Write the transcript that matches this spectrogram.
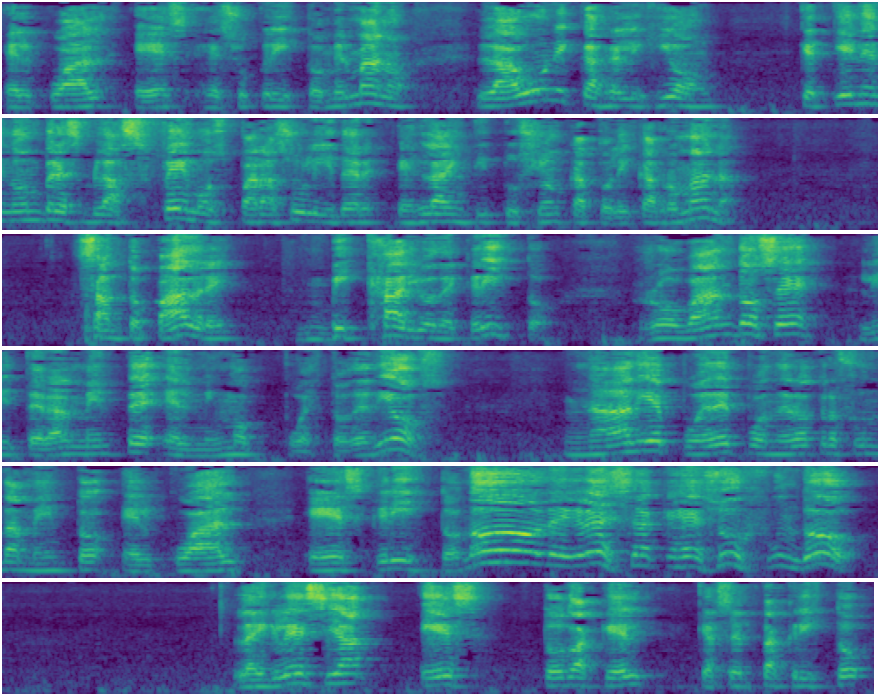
el cual es Jesucristo. Mi hermano, la única religión que tiene nombres blasfemos para su líder es la institución católica romana. Santo Padre, vicario de Cristo, robándose literalmente el mismo puesto de Dios. Nadie puede poner otro fundamento, el cual es Cristo. No, la iglesia que Jesús fundó. La iglesia es todo aquel que acepta a Cristo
